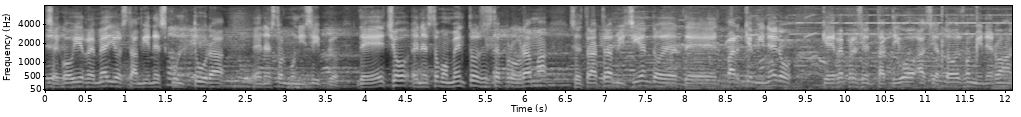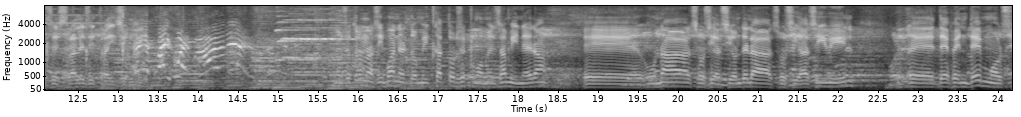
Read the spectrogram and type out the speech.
Segovia y Remedios también es cultura en estos municipios. De hecho, en estos momentos este programa se está transmitiendo desde el Parque Minero que es representativo hacia todos esos mineros ancestrales y tradicionales. Nosotros nacimos en el 2014 como Mesa Minera, eh, una asociación de la sociedad civil eh, defendemos,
